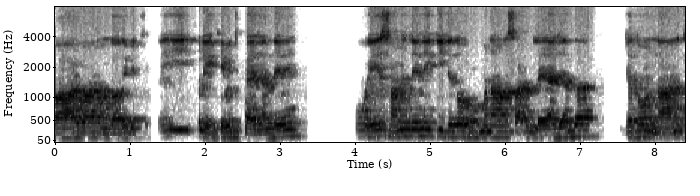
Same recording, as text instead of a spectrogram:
ਬਾਰ-ਬਾਰ ਆਉਂਦਾ ਉਹਦੇ ਵਿੱਚ, ਕਈ ਭੁਲੇਖੇ ਵਿੱਚ ਪੈ ਜਾਂਦੇ ਨੇ। ਉਹ ਇਹ ਸਮਝਦੇ ਨੇ ਕਿ ਜਦੋਂ ਹੁਕਮਨਾਮਾ ਸਾਹਿਬ ਲਿਆ ਜਾਂਦਾ, ਜਦੋਂ ਨਾਨਕ,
